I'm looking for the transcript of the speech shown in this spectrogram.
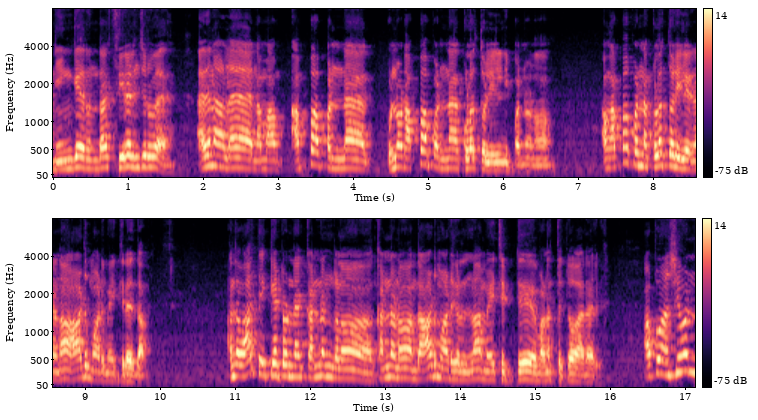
நீ இங்கே இருந்தால் சீரழிஞ்சிருவ. அதனால் நம்ம அப்பா பண்ண உன்னோட அப்பா பண்ண குலத்தொழில் நீ பண்ணணும். அவங்க அப்பா பண்ண குலத்தொழில் என்னென்னா ஆடு மாடு மேய்க்கிறது தான். அந்த வார்த்தையை கேட்டோடனே கண்ணன்களும் கண்ணனும் அந்த ஆடு மாடுகள்லாம் மேய்ச்சிட்டு வனத்துட்டு வராரு. அப்போ சிவன்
